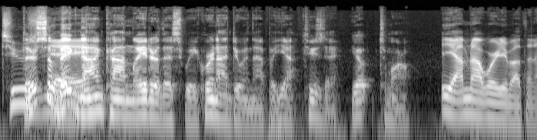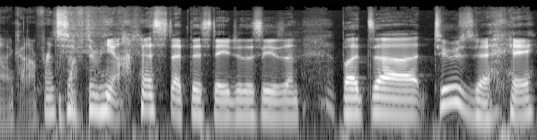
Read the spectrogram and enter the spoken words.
Tuesday. There's some big non-con later this week. We're not doing that, but yeah, Tuesday. Yep, tomorrow. Yeah, I'm not worried about the non-conference stuff to be honest at this stage of the season. But uh, Tuesday,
